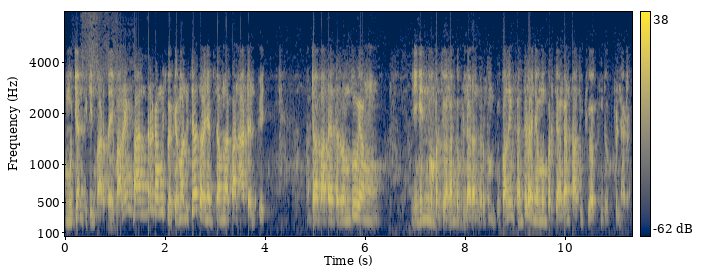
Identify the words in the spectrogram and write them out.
kemudian bikin partai. Paling panter kamu sebagai manusia atau hanya bisa melakukan A dan B. Ada partai tertentu yang ingin memperjuangkan kebenaran tertentu. Paling banter hanya memperjuangkan satu dua bentuk kebenaran.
